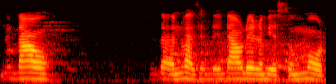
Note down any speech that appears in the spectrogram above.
Nó đau. Chúng ta ấn vào sẽ thấy đau. Đây là huyệt số 1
